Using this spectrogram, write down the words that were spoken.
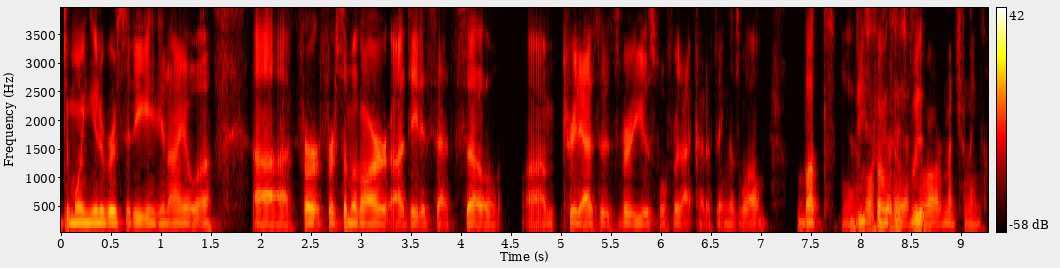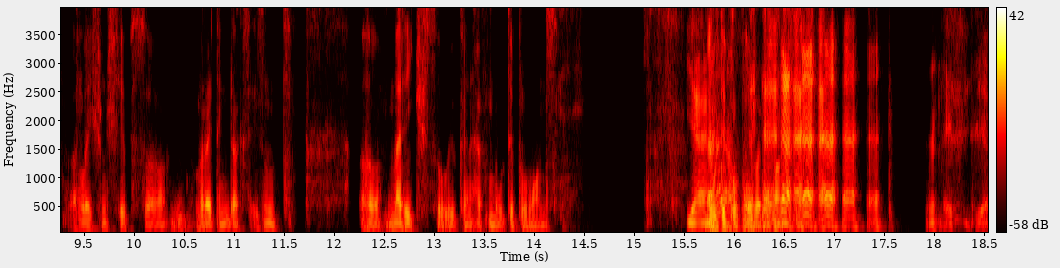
Des Moines University in Iowa uh, for for some of our uh, data sets. So um, TREATAS is very useful for that kind of thing as well. But Yeah, these functions we are mentioning relationships, uh, writing DAX isn't uh, marriage, so you can have multiple ones. yeah multiple favorite functions. right. yeah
